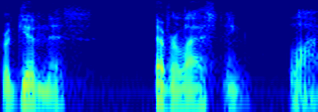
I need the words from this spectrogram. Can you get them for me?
forgiveness, everlasting life.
